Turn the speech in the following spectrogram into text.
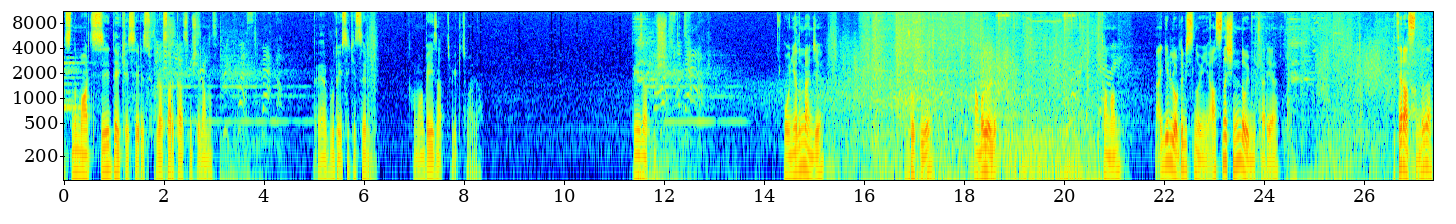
Aslında Martis'i de keseriz. Flasar kasmış eleman. Eğer buradaysa keserim. Ama base attı büyük ihtimalle. Base atmış. Oynayalım bence. Çok iyi. Tamam o da öyle. Tamam. Ha, gir orada bitsin oyun ya. Aslında şimdi de oyun biter ya. Biter aslında da.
